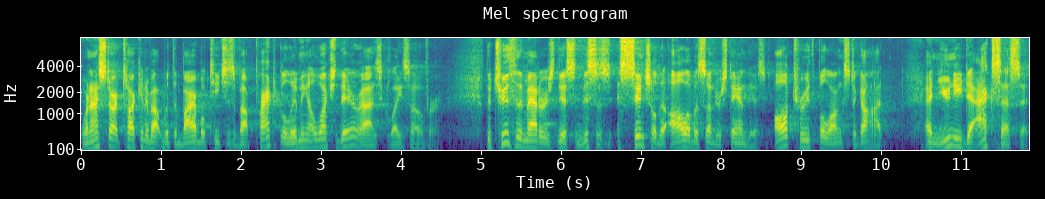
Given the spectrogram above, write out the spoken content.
When I start talking about what the Bible teaches about practical living, I watch their eyes glaze over. The truth of the matter is this, and this is essential that all of us understand this all truth belongs to God, and you need to access it.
